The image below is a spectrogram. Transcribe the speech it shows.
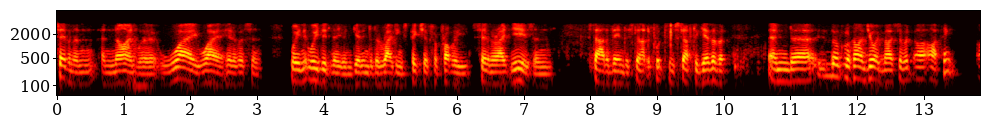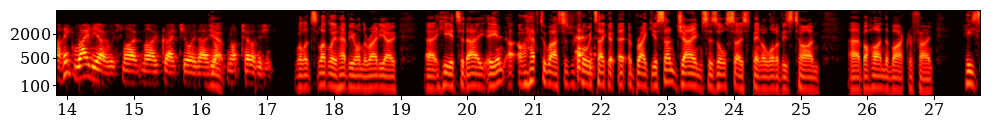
seven and, and nine were way way ahead of us, and we we didn't even get into the ratings picture for probably seven or eight years, and started then to start to put some stuff together. But and uh, look, look, I enjoyed most of it. I, I think I think radio was my, my great joy though, Yeah. not, not television. Well, it's lovely to have you on the radio uh, here today, Ian. I- I have to ask, just before we take a, a break, your son James has also spent a lot of his time uh, behind the microphone. He's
